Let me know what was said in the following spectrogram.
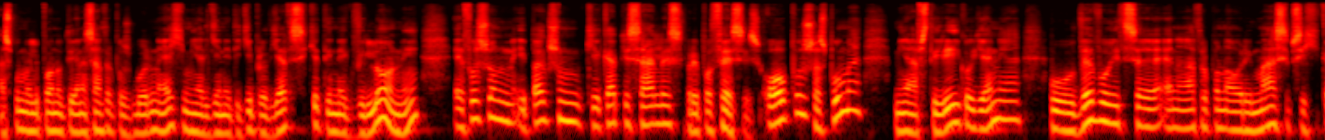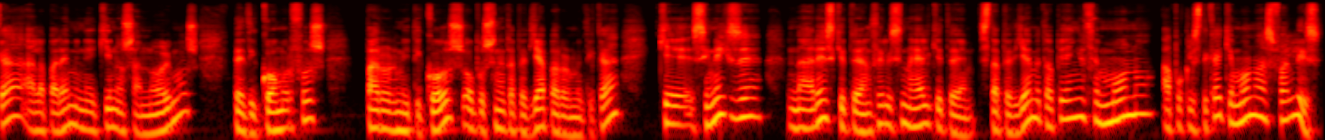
Α πούμε λοιπόν ότι ένας άνθρωπος μπορεί να έχει μια γενετική προδιάθεση και την εκδηλώνει εφόσον υπάρξουν και κάποιες άλλες προποθέσει. Όπως, ας πούμε, μια αυστηρή οικογένεια που δεν βοήθησε έναν άνθρωπο να οριμάσει ψυχικά, αλλά παρέμεινε εκείνος ανώριμος, παιδικόμορφος, παρορμητικός όπως είναι τα παιδιά παρορμητικά και συνέχιζε να αρέσκεται αν θέλεις ή να έλκεται στα παιδιά με τα οποία ένιωθε μόνο αποκλειστικά και μόνο ασφαλής.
